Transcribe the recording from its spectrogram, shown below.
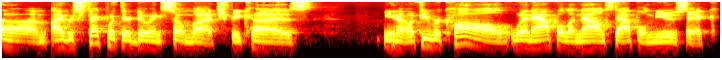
um, i respect what they're doing so much because you know if you recall when apple announced apple music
